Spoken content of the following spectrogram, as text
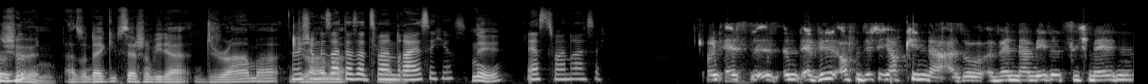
Schön. Also da gibt es ja schon wieder Drama. Habe ich schon gesagt, dass er 32 ist? Nee. Er ist 32. Und, es, und er will offensichtlich auch Kinder. Also wenn da Mädels sich melden,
